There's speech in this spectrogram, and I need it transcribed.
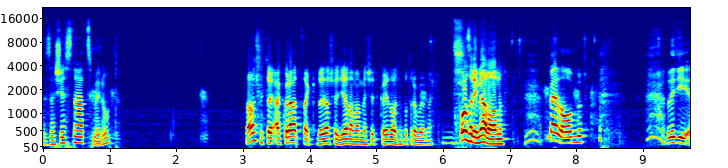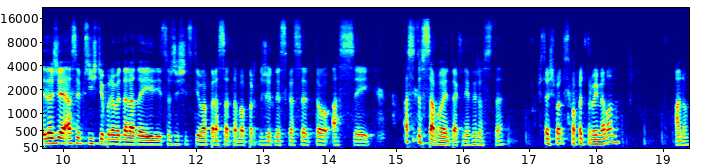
za 16 minut? No, že to je akurát, tak do dalšího díla máme všetko jedlo, co potřebujeme. Pozri, melon! melon! Lidi, takže asi příště budeme teda tady něco řešit s těma prasatama, protože dneska se to asi... Asi to samo jen tak nevyroste. Chceš spapet první melon? Ano.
